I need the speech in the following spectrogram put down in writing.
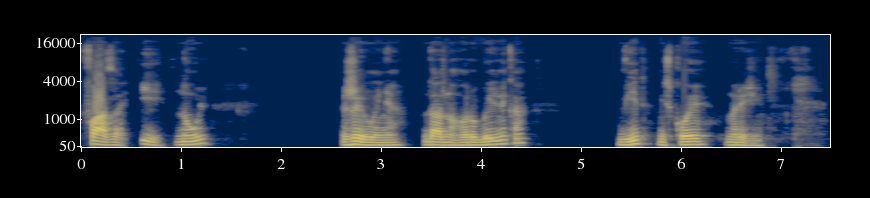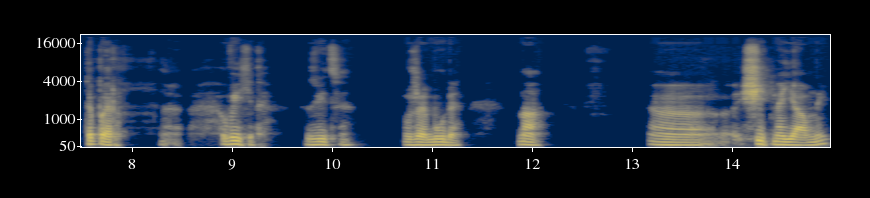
Фаза і 0 живлення даного рубильника від міської мережі. Тепер е, вихід звідси вже буде на е, щит наявний,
